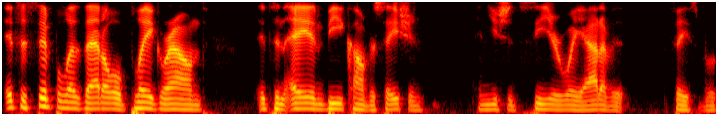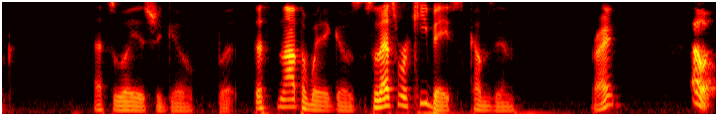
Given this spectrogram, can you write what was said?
it's as simple as that old playground. It's an A and B conversation, and you should see your way out of it. Facebook. That's the way it should go. But that's not the way it goes. So that's where Keybase comes in, right? oh,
